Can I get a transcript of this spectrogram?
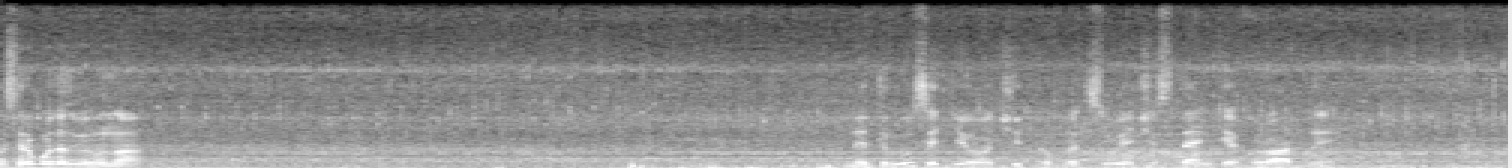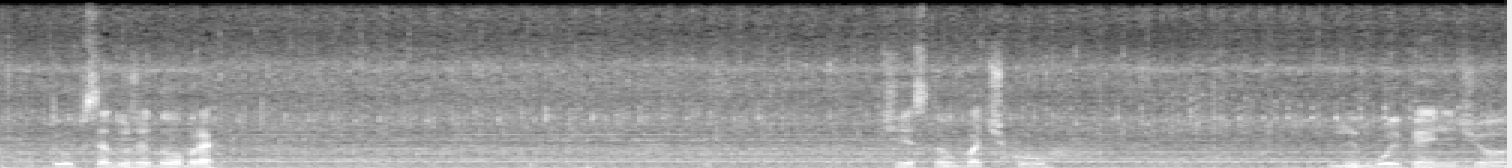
Ось робота двигуна. Не трусить його, чітко працює, чистенький, акуратний. Тут все дуже добре. Чисто в бачку. Не булькає нічого.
